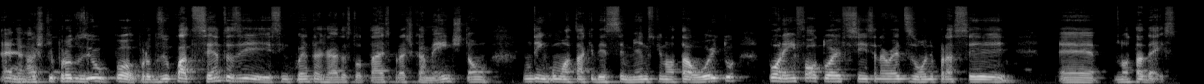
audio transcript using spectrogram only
é, acho que produziu, pô, produziu 450 jardas totais praticamente, então não tem como um ataque desse ser menos que nota 8, porém faltou a eficiência na red zone para ser é, nota 10.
